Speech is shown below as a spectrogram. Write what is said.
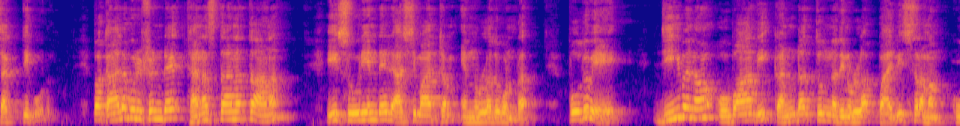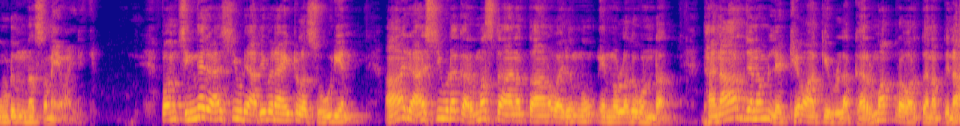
ശക്തി കൂടും. ഇപ്പോൾ കാലപുരുഷന്റെ ധനസ്ഥാനത്താണ് ഈ സൂര്യന്റെ രാശിമാറ്റം എന്നുള്ളത് കൊണ്ട് പൊതുവെ ജീവനോ ഉപാധി കണ്ടെത്തുന്നതിനുള്ള പരിശ്രമം കൂടുന്ന സമയമായിരിക്കും. അപ്പം സിംഹരാശിയുടെ അധിപനായിട്ടുള്ള സൂര്യൻ ആ രാശിയുടെ കർമ്മസ്ഥാനത്താണ് വരുന്നു എന്നുള്ളത് കൊണ്ട് ധനാർജനം ലക്ഷ്യമാക്കിയുള്ള കർമ്മപ്രവർത്തനത്തിന്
